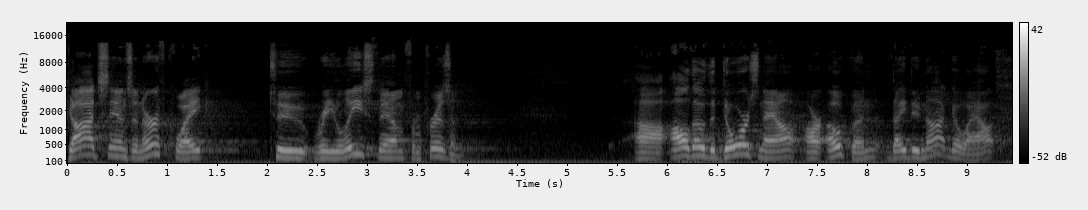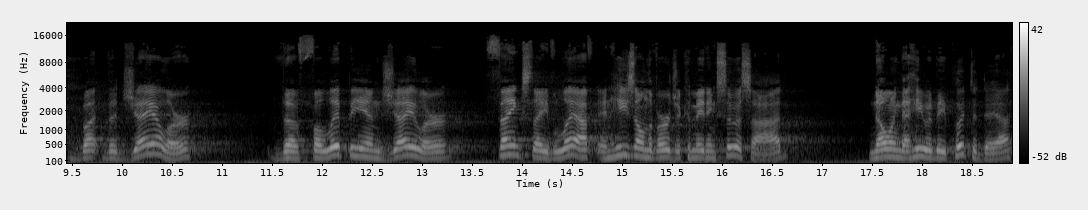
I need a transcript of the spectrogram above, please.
God sends an earthquake to release them from prison. Uh, although the doors now are open, they do not go out, but the jailer the Philippian jailer thinks they've left, and he's on the verge of committing suicide, knowing that he would be put to death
